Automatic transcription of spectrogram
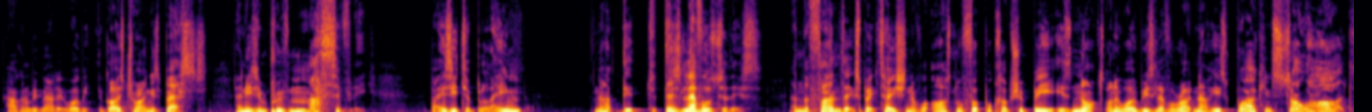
How can I be mad at Iwobi? The guy's trying his best and he's improved massively. But is he to blame? No, there's levels to this. And the fans' expectation of what Arsenal Football Club should be is not on Iwobi's level right now. He's working so hard.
